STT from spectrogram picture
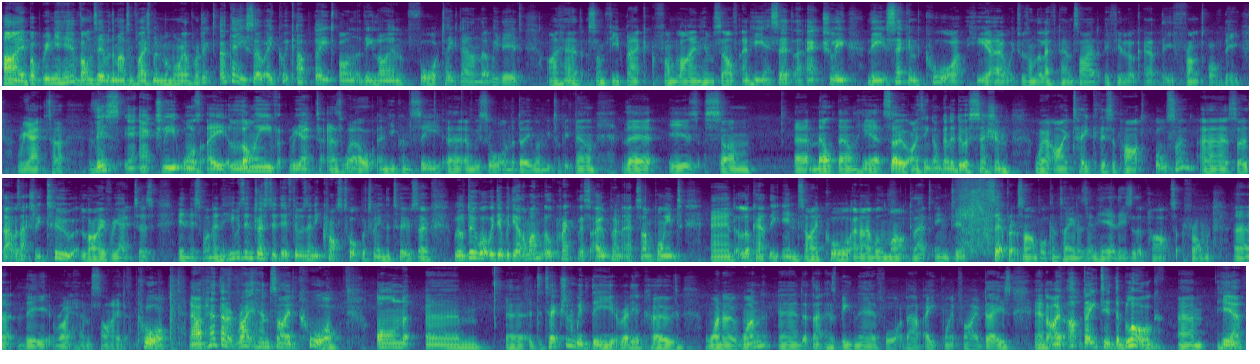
Hi, Bob Greenyer here, volunteer with the Martin Fleischmann Memorial Project. Okay, so a quick update on the Lion 4 takedown that we did. I had some feedback from Lion himself, and he said that actually the second core here, which was on the left-hand side, if you look at the front of the reactor, this actually was a live reactor as well, and you can see, uh, and we saw on the day when we took it down, there is some uh, meltdown here. So I think I'm going to do a session where I take this apart also. Uh, so that was actually two live reactors in this one. And he was interested if there was any crosstalk between the two. So we'll do what we did with the other one. We'll crack this open at some point and look at the inside core and I will mark that into separate sample containers in here. These are the parts from uh, the right hand side core. Now I've had that right hand side core on um, uh, detection with the RadiaCode 101 and that has been there for about 8.5 days. And I've updated the blog um, here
